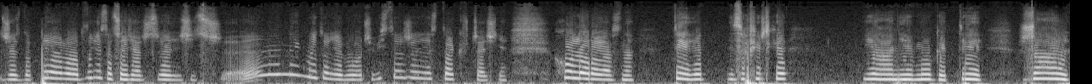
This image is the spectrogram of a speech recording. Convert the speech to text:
że jest dopiero 23.43. E, no jakby to nie było oczywiste, że jest tak wcześnie. Cholera jasna. Ty, za chwileczkę... Ja nie mogę, ty. Żal.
